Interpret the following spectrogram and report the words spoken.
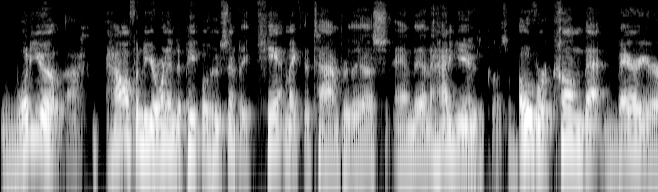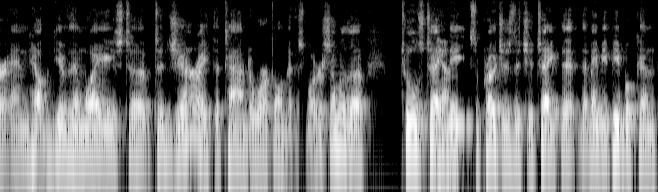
What do you, uh, how often do you run into people who simply can't make the time for this? And then how do you overcome that barrier and help give them ways to, to generate the time to work on this? What are some of the tools, techniques, yeah. approaches that you take that, that maybe people can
